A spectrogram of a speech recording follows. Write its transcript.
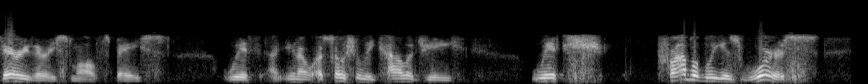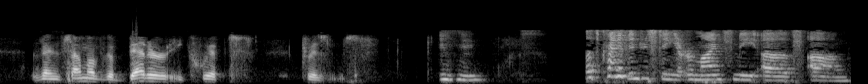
very, very small space with, uh, you know, a social ecology which probably is worse than some of the better equipped prisons. Mm-hmm. That's kind of interesting. It reminds me of um,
